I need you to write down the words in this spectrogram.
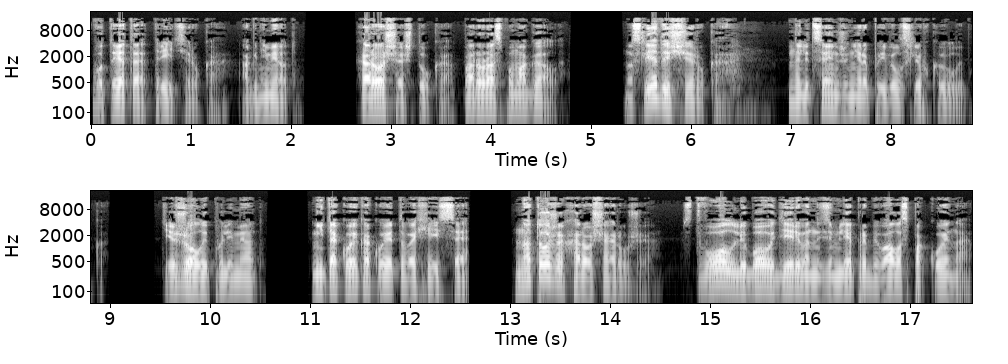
Вот это третья рука, огнемет. Хорошая штука, пару раз помогала. Но следующая рука на лице инженера появилась легкая улыбка. Тяжелый пулемет. Не такой, как у этого Хейсе, но тоже хорошее оружие. Ствол любого дерева на земле пробивало спокойно.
